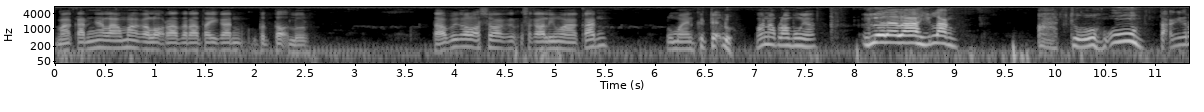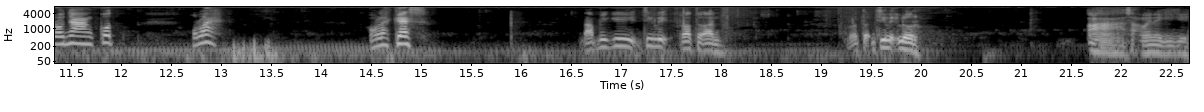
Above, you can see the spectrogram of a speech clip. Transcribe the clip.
makannya lama kalau rata-rata ikan betok lur. Tapi kalau sekali makan lumayan gede loh mana pelampungnya? Lah hilang. Aduh uh tak kira nyangkut. Oleh. Oleh guys. Tapi ki cilik rodokan. Rodok cilik lur. Ah sak ini gigi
